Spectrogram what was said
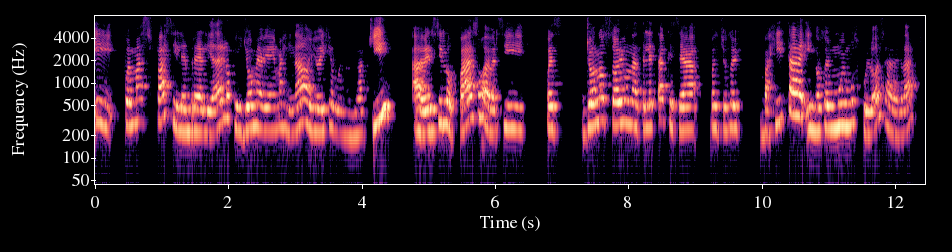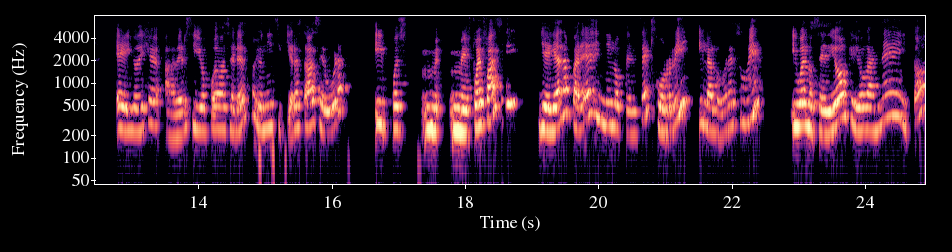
y fue más fácil en realidad de lo que yo me había imaginado. Yo dije, bueno, yo aquí, a ver si lo paso, a ver si, pues yo no soy una atleta que sea, pues yo soy bajita y no soy muy musculosa, ¿verdad? Eh, yo dije, a ver si yo puedo hacer esto, yo ni siquiera estaba segura y pues me, me fue fácil llegué a la pared y ni lo pensé, corrí y la logré subir. Y bueno, se dio que yo gané y todo.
